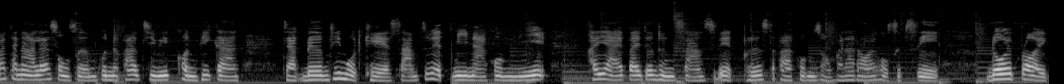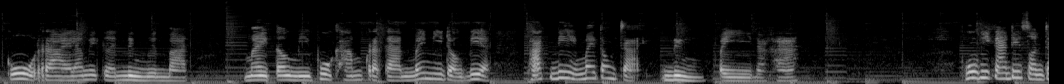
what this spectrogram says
พัฒนาและส่งเสริมคุณภาพชีวิตคนพิการ จากเดิมที่หมดเขต 31 มีนาคมนี้ ขยายไปจนถึง 31 พฤษภาคม 2564 โดยปล่อยกู้รายละไม่เกิน 10,000 บาท ไม่ต้องมีผู้ค้ำประกันไม่มีดอกเบี้ย พักหนี้ไม่ต้องจ่าย 1 ปีนะคะ ผู้พิการที่สนใจ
